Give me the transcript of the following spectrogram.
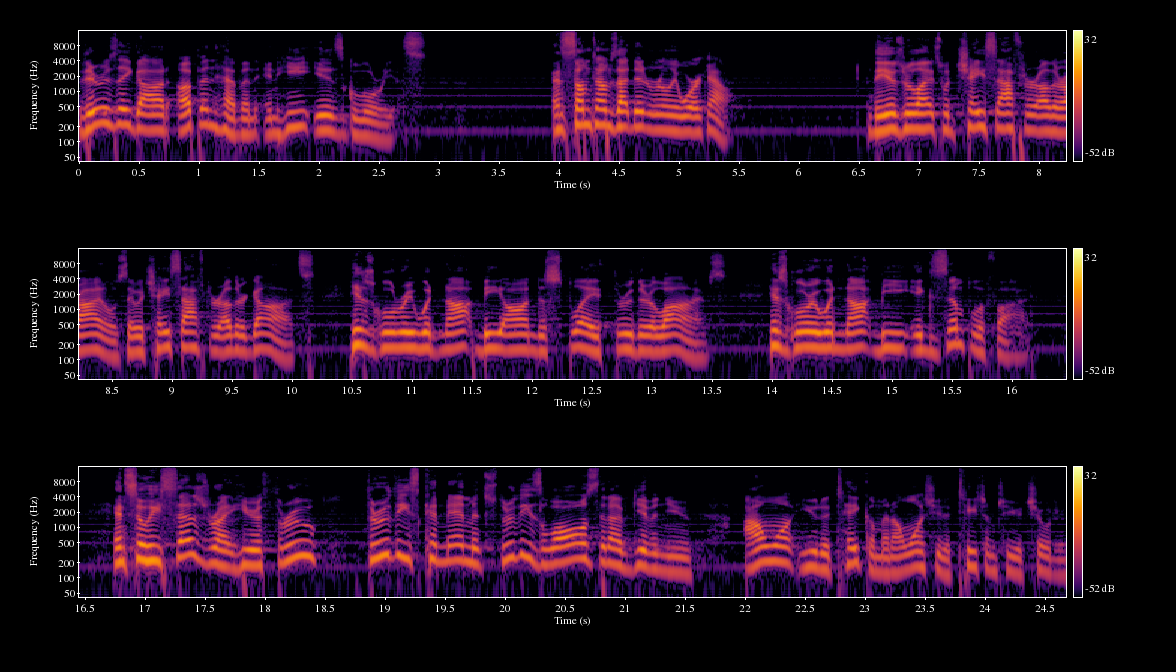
There is a God up in heaven, and he is glorious. And sometimes that didn't really work out. The Israelites would chase after other idols, they would chase after other gods. His glory would not be on display through their lives, His glory would not be exemplified. And so he says right here through, through these commandments, through these laws that I've given you, I want you to take them and I want you to teach them to your children.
